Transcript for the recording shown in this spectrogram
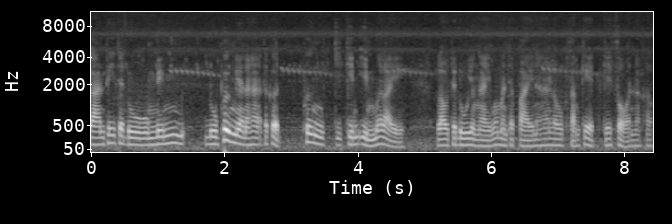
การที่จะดูมิมดูพึ่งเนี่ยนะฮะถ้าเกิดพึ่งกินอิ่มเมื่อไหร่ เราจะดูยังไงว่ามันจะไปนะฮะเราสังเกตเกสรนะครับ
